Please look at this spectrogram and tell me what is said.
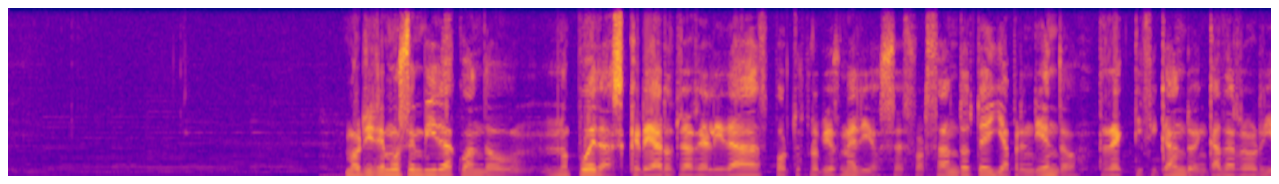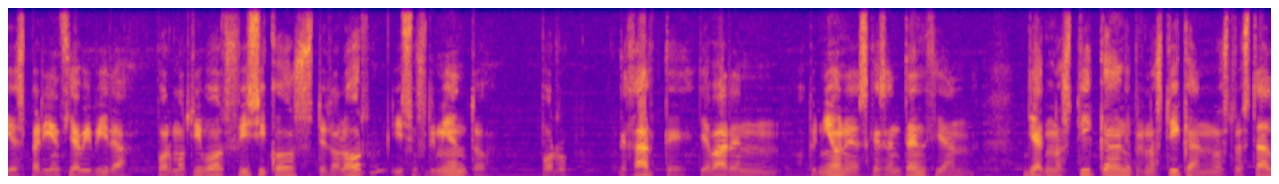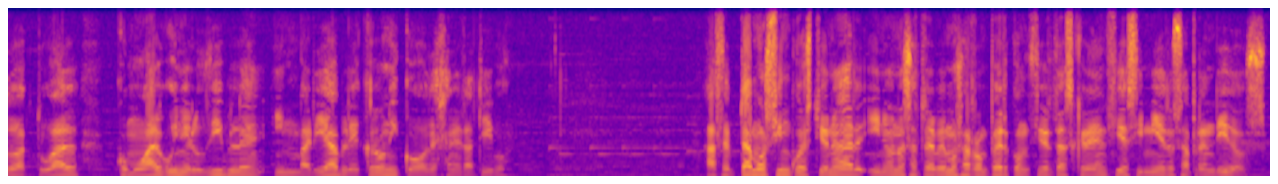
Moriremos en vida cuando no puedas crear otra realidad por tus propios medios, esforzándote y aprendiendo, rectificando en cada error y experiencia vivida, por motivos físicos de dolor y sufrimiento, por dejarte llevar en opiniones que sentencian, diagnostican y pronostican nuestro estado actual como algo ineludible, invariable, crónico o degenerativo. Aceptamos sin cuestionar y no nos atrevemos a romper con ciertas creencias y miedos aprendidos.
